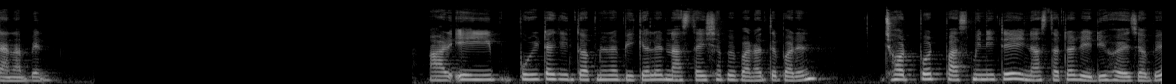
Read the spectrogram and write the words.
জানাবেন। আর এই পুরিটা কিন্তু আপনারা বিকেলের নাস্তা হিসাবে বানাতে পারেন। ঝটপট পাঁচ মিনিটে এই নাস্তাটা রেডি হয়ে যাবে।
